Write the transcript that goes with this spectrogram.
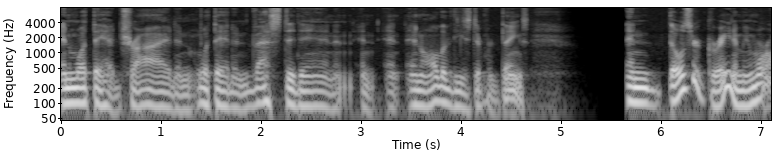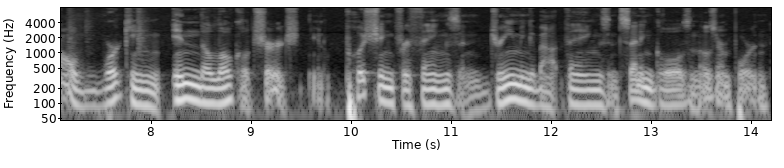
and what they had tried and what they had invested in and, and, and, and all of these different things. And those are great. I mean, we're all working in the local church, you know, pushing for things and dreaming about things and setting goals, and those are important.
